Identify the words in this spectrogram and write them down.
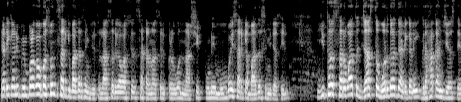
त्या ठिकाणी पिंपळगाव बसवंत सारखी बाजार समिती असेल लासलगाव असेल सटाणा असेल कळवण नाशिक पुणे मुंबईसारख्या बाजार समिती असेल इथं सर्वात जास्त वर्दळ त्या ठिकाणी ग्राहकांची असते.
